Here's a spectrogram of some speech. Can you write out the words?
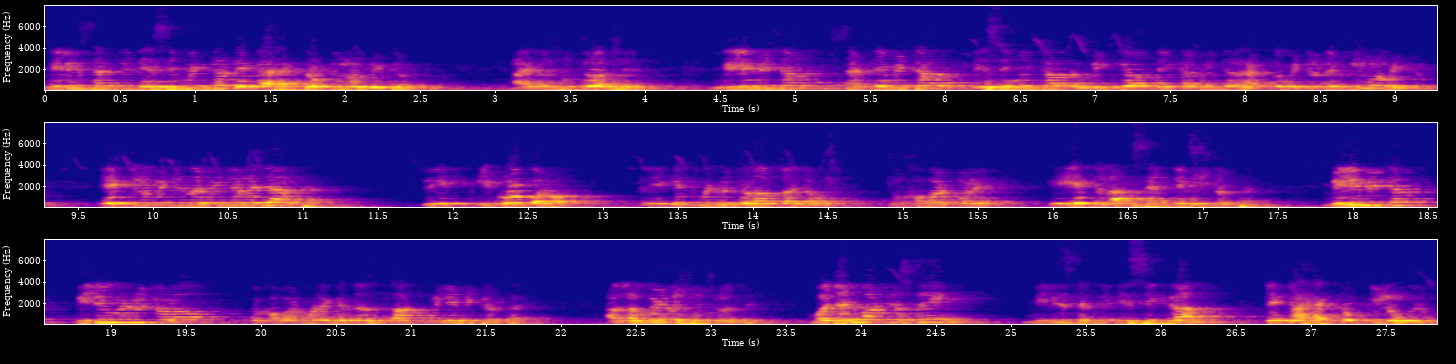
milli centi decimetre deca hecto kilometre આ એનું સૂત્ર છે millimetre, centimetre, decimetre, metre, decametre, hectometre અને કિલોમીટર. એક કિલોમીટરના મીટર હજાર થાય જો એક એકડો કરો એટલે એક એક મિનિટ ચલાવતા જાઓ તો ખબર પડે કે એક લાખ સેન્ટીમીટર થાય મિલીમીટર બીજું મિનિટ ચલાવો તો ખબર પડે કે દસ લાખ મિલીમીટર થાય આ લંબાઈનું સૂત્ર છે વજન માટે સિંગ મિલી સેન્ટી ડેસીગ્રામ ડેકા હેક્ટો કિલોગ્રામ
